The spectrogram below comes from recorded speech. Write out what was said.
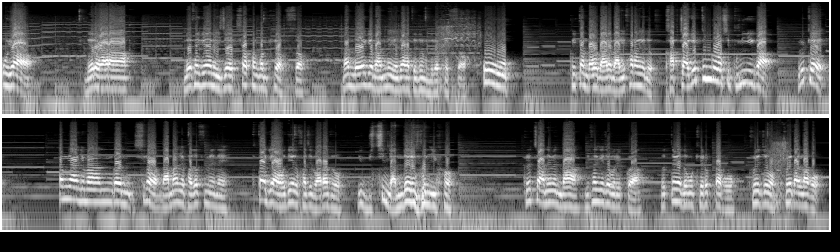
오, 야. 내려와라. 내 세계에는 이제 추악한 건 필요 없어. 난 너에게 맞는 여자가 되도록 노력했어. 오. 그니까 너 나를 많이 사랑해줘. 갑자기 뜬금없이 분위기가 왜 이렇게 상냥하기만 한건 싫어. 나만을 봐줬으면 해. 부탁이야 어디에도 가지 말아줘. 이 미친 얀데르전 이거. 그렇지 않으면 나 이상해져 버릴 거야. 너 때문에 너무 괴롭다고. 구해줘. 구해달라고.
